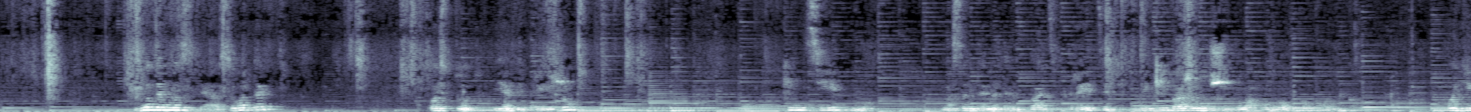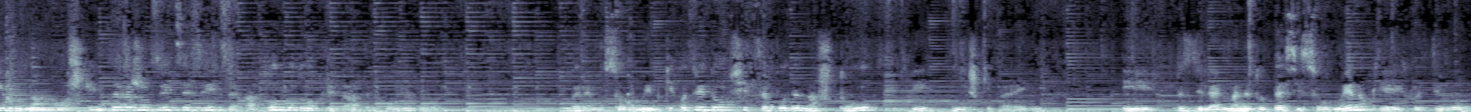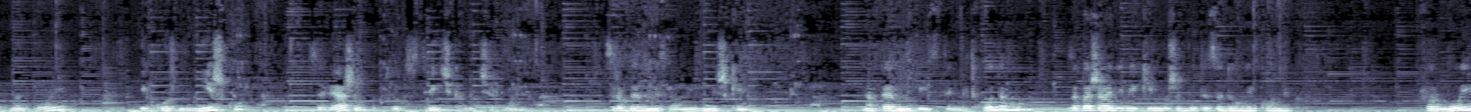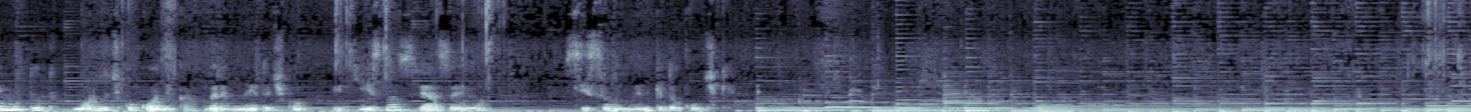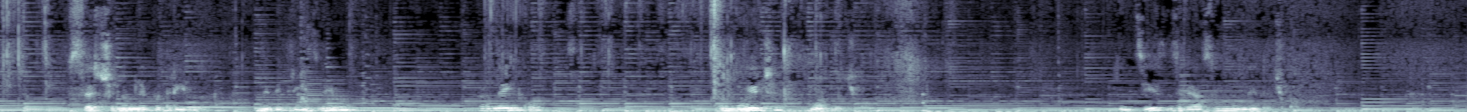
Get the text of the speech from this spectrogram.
Будемо зв'язувати. Ось тут я відріжу кінці ну, на сантиметрів 20-30, які бажано, щоб була головка коника. Поділю на ножки, завяжу звідси звідси, а тут буду оплітати головку. Беремо соломинки, котрі довші, це буде наш тулуб дві ніжки передні. І розділяємо. У мене тут 10 соломинок, я їх розділила на двоє. І кожну ніжку зав'яжемо тут стрічками червоними. Зробили ми з вами ніжки. На певну відстань відходимо за бажанням, який може бути за довгий коник. Формуємо тут мордочку коника. Беремо ниточку і тісно зв'язуємо всі соломинки до кучки. Все, що нам не потрібно, ми відрізуємо гарненько, формуючи мордочку. В кінці зв'язуємо ниточку.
